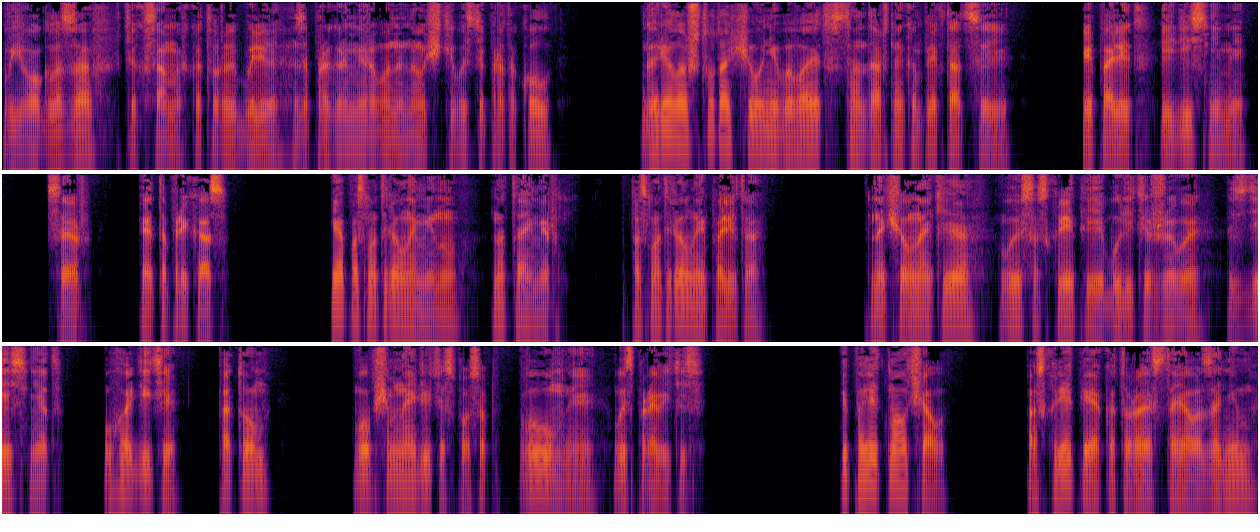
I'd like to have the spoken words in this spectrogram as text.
В его глазах, тех самых, которые были запрограммированы на учтивости протокол, горело что-то, чего не бывает в стандартной комплектации. «Ипполит, иди с ними». «Сэр, это приказ». Я посмотрел на мину, на таймер. Посмотрел на Ипполита. «На челноке вы со Склепией будете живы. Здесь нет. Уходите. Потом... В общем, найдете способ. Вы умные, вы справитесь». Ипполит молчал. Асклепия, которая стояла за ним,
